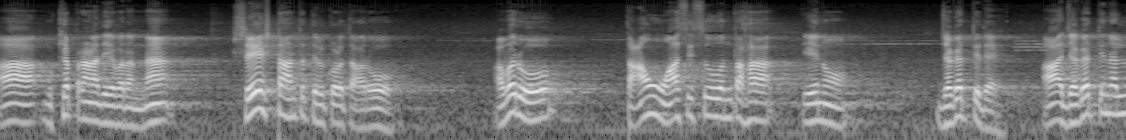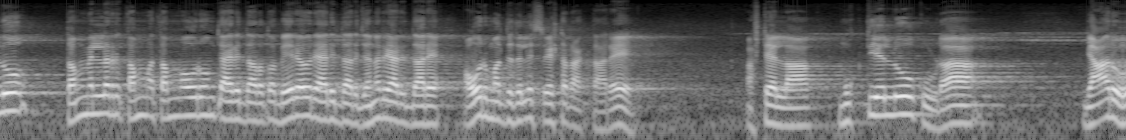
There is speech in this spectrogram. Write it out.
ಆ ಮುಖ್ಯ ಪ್ರಾಣದೇವರನ್ನು ಶ್ರೇಷ್ಠ ಅಂತ ತಿಳ್ಕೊಳ್ತಾರೋ ಅವರು ತಾವು ವಾಸಿಸುವಂತಹ ಏನು ಜಗತ್ತಿದೆ, ಆ ಜಗತ್ತಿನಲ್ಲೂ ತಮ್ಮೆಲ್ಲರ ತಮ್ಮ ತಮ್ಮವರು ಅಂತ ಯಾರಿದ್ದಾರೋ ಅಥವಾ ಬೇರೆಯವರು ಯಾರಿದ್ದಾರೆ, ಜನರು ಯಾರಿದ್ದಾರೆ, ಅವ್ರ ಮಧ್ಯದಲ್ಲಿ ಶ್ರೇಷ್ಠರಾಗ್ತಾರೆ. ಅಷ್ಟೇ ಅಲ್ಲ, ಮುಕ್ತಿಯಲ್ಲೂ ಕೂಡ ಯಾರು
